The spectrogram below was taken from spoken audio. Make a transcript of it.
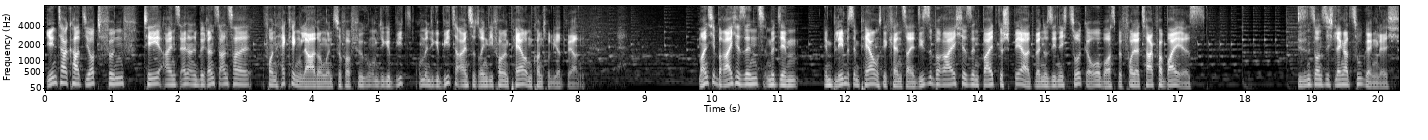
Jeden Tag hat J5T1N eine begrenzte Anzahl von Hacking-Ladungen zur Verfügung, um, Gebiet, um in die Gebiete einzudringen, die vom Imperium kontrolliert werden. Manche Bereiche sind mit dem Emblem des Imperiums gekennzeichnet. Diese Bereiche sind bald gesperrt, wenn du sie nicht zurückeroberst, bevor der Tag vorbei ist. Sie sind sonst nicht länger zugänglich.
